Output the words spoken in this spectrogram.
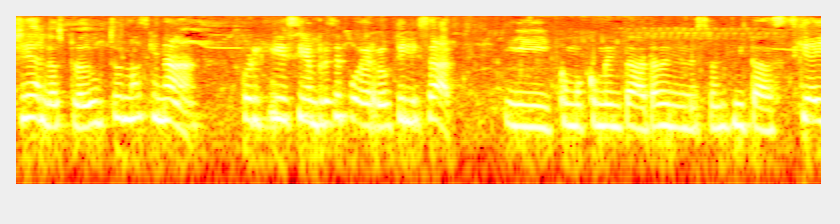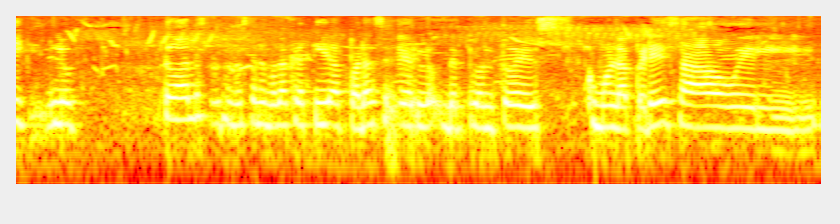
sí, a los productos más que nada, porque siempre se puede reutilizar. Y como comentaba también en nuestras invitadas, si hay lo, todas las personas tenemos la creatividad para hacerlo, de pronto es como la pereza o el,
